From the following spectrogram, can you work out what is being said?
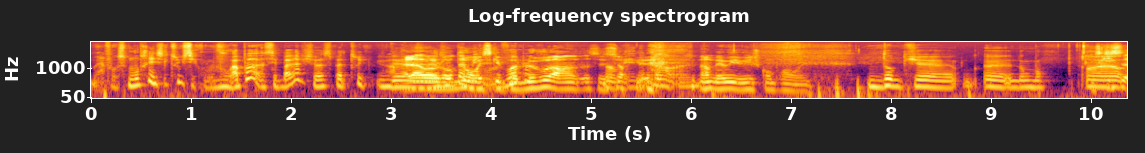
Bah, faut se montrer, c'est le truc, c'est qu'on le voit pas, c'est pas grave, fasse pas de truc. De... Ah, là, aujourd'hui, on risquait le pas de le voir, hein, c'est sûr mais que. euh, Non, mais oui, oui, je comprends, oui. Donc, euh, euh, donc bon. Est-ce Euh, s'a-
